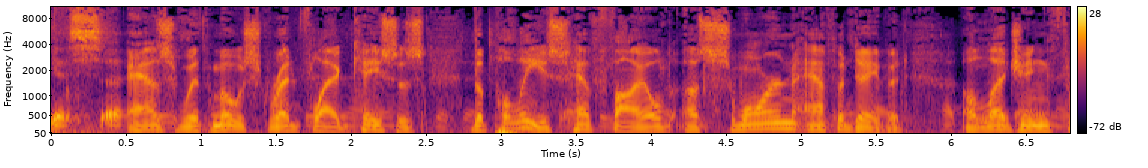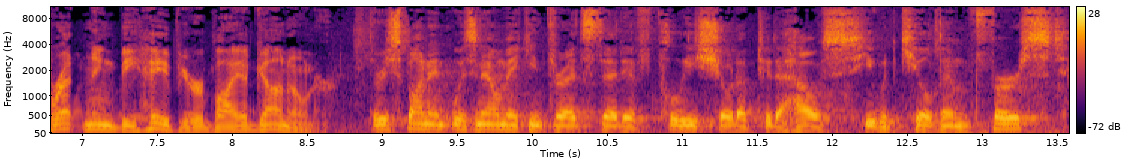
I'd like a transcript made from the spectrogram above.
Yes. Uh, As with most red flag cases, the police have filed a sworn affidavit alleging threatening behavior by a gun owner. The respondent was now making threats that if police showed up to the house, he would kill them first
